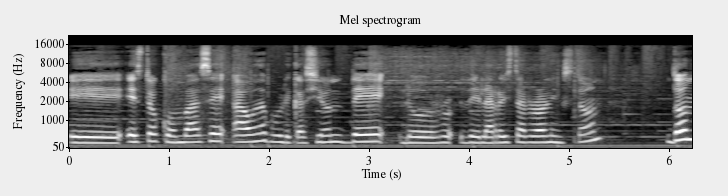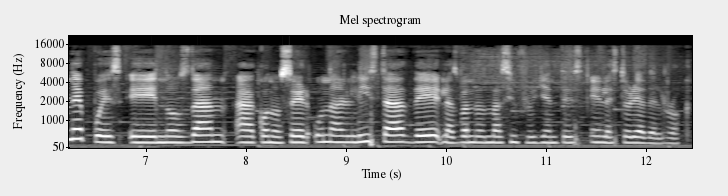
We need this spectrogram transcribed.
eh, esto con base a una publicación de, de la revista Rolling Stone donde pues eh, nos dan a conocer una lista de las bandas más influyentes en la historia del rock.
